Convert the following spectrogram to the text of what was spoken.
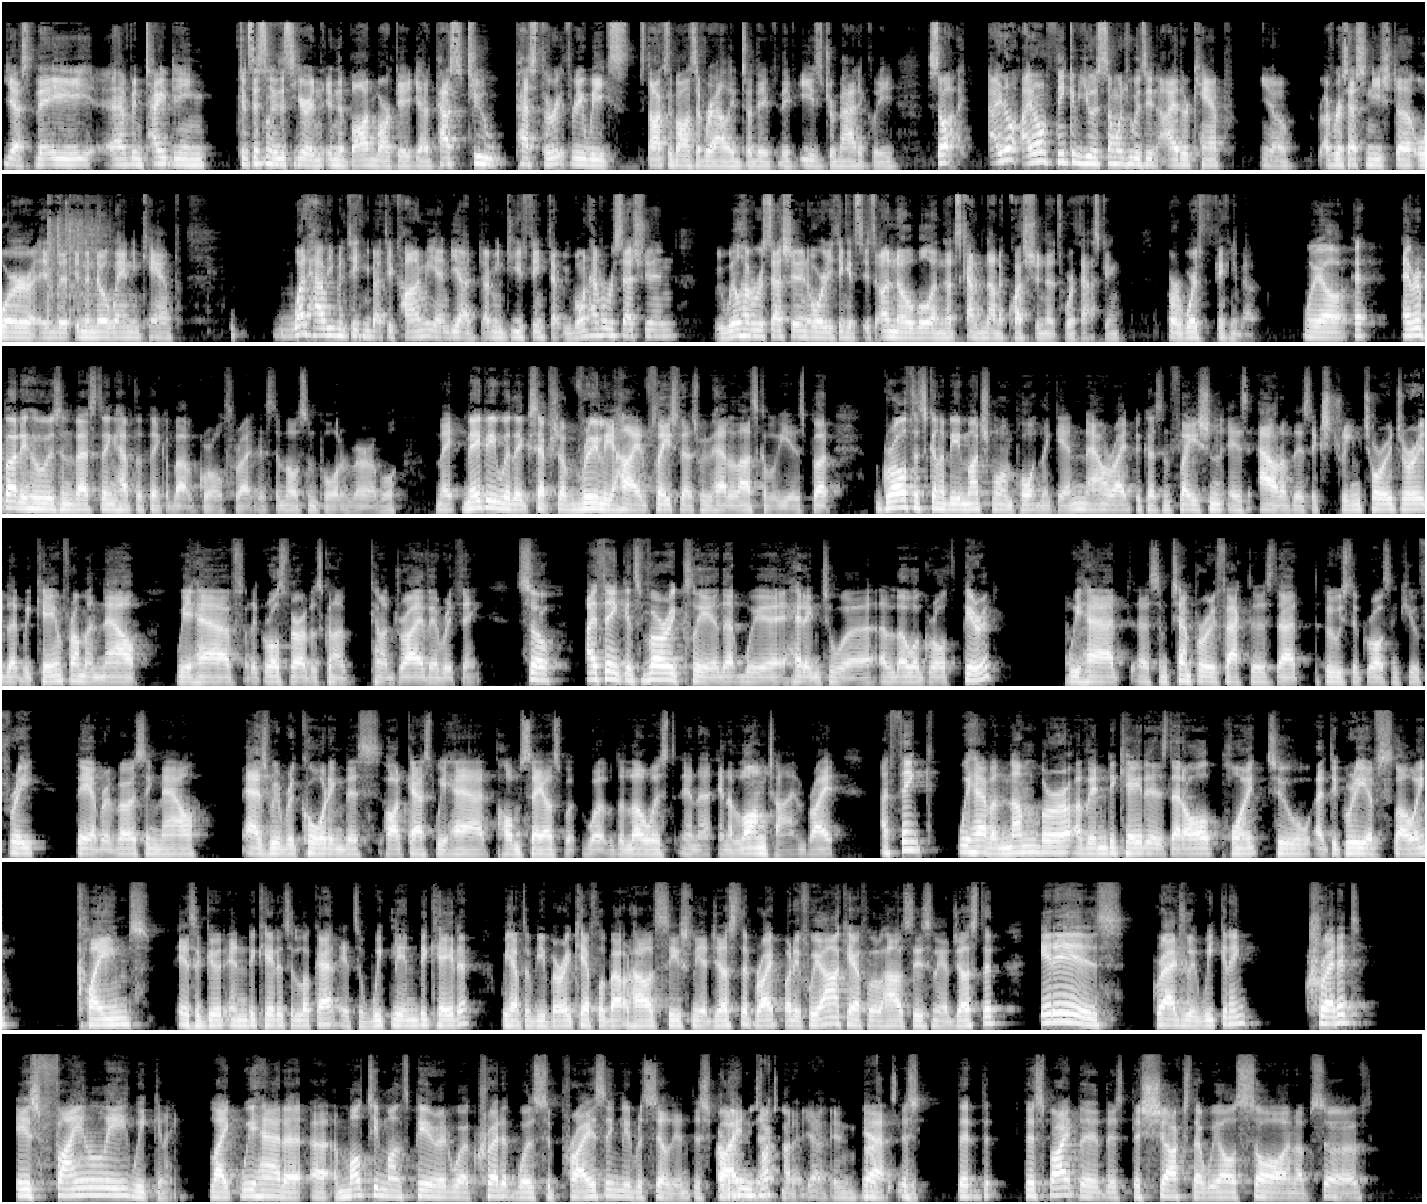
Yes, they have been tightening consistently this year in, in the bond market. Yeah, past two, past three, three weeks, stocks and bonds have rallied, so they've they've eased dramatically. So I don't I don't think of you as someone who is in either camp, you know, a recessionista or in the in the no landing camp. What have you been thinking about the economy? And yeah, I mean, do you think that we won't have a recession? We will have a recession, or do you think it's it's unknowable and that's kind of not a question that's worth asking or worth thinking about? Well, everybody who is investing have to think about growth, right? It's the most important variable. Maybe with the exception of really high inflation as we've had the last couple of years, but growth is going to be much more important again now, right? Because inflation is out of this extreme territory that we came from, and now we have the growth variable is going to kind of drive everything. So I think it's very clear that we're heading to a, a lower growth period. We had uh, some temporary factors that boosted growth in Q3. They are reversing now. As we're recording this podcast, we had home sales were, were the lowest in a, in a long time, right? I think we have a number of indicators that all point to a degree of slowing. Claims is a good indicator to look at. It's a weekly indicator. We have to be very careful about how it's seasonally adjusted, right? But if we are careful of how it's seasonally adjusted, it is gradually weakening. Credit is finally weakening. Like we had a, a multi-month period where credit was surprisingly resilient, despite. we talked about it, yeah. In yeah, this, the, the, despite the, the, the shocks that we all saw and observed,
